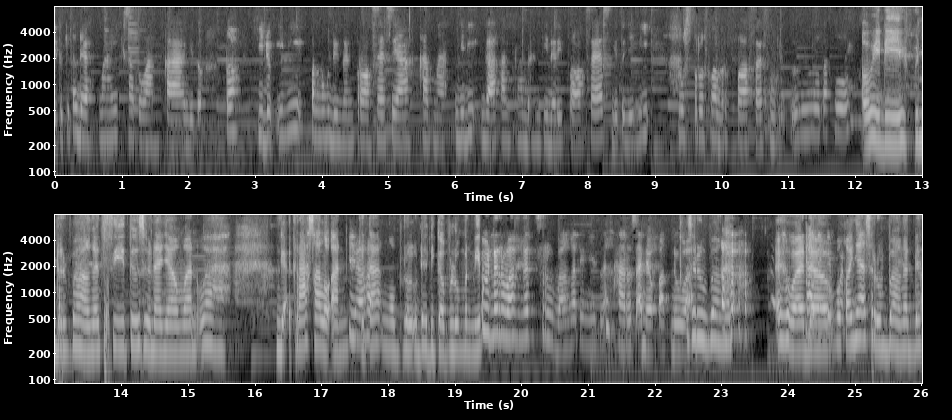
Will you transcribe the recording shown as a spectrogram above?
gitu. Kita udah naik satu langkah gitu. Toh hidup ini penuh dengan proses ya karena jadi nggak akan pernah berhenti dari proses gitu. Jadi terus-teruslah berproses gitu menurut aku. oh ini bener banget sih itu zona nyaman wah nggak kerasa loh an. Iya. kita ngobrol udah 30 menit. Bener banget, seru banget ini harus ada part 2. seru banget. Eh wadah pokoknya seru banget deh.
